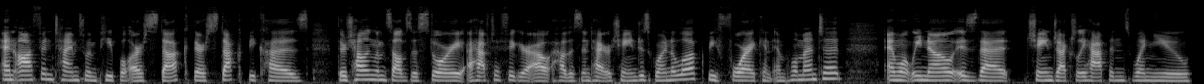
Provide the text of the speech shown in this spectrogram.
And oftentimes when people are stuck, they're stuck because they're telling themselves a story. I have to figure out how this entire change is going to look before I can implement it. And what we know is that change actually happens when you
